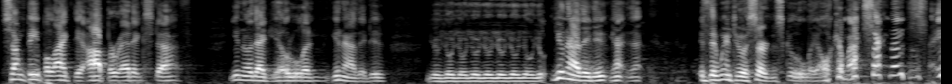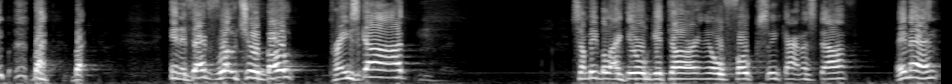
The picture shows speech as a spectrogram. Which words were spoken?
Some people like the operatic stuff. You know that yodeling? You know how they do? Yo, yo, yo, yo, yo, yo, yo, yo. You know how they do? If they went to a certain school, they all come out sounding the same. But, but, and if that floats your boat, praise God. Some people like the old guitar and the old folksy kind of stuff. Amen.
